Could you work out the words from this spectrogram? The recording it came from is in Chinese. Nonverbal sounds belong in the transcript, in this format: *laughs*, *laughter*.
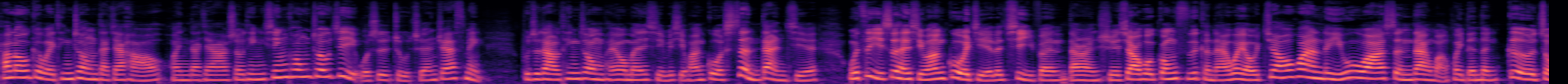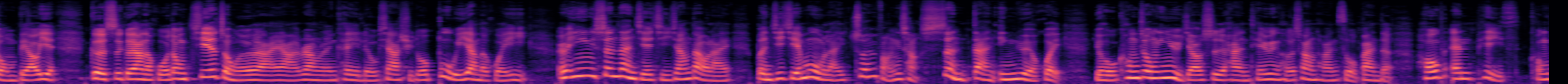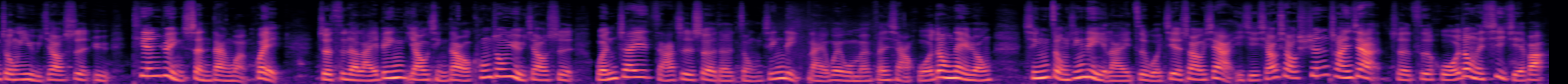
Hello，各位听众，大家好，欢迎大家收听《星空周记》，我是主持人 Jasmine。不知道听众朋友们喜不喜欢过圣诞节？我自己是很喜欢过节的气氛。当然，学校或公司可能还会有交换礼物啊、圣诞晚会等等各种表演，各式各样的活动接踵而来啊，让人可以留下许多不一样的回忆。而因圣诞节即将到来，本集节目来专访一场圣诞音乐会，由空中英语教室和天韵合唱团所办的 Hope and Peace 空中英语教室与天韵圣诞晚会。这次的来宾邀请到空中英语教室文摘杂志社的总经理来为我们分享活动内容，请总经理来自我介绍一下，以及小小宣传一下这次活动的细节吧。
